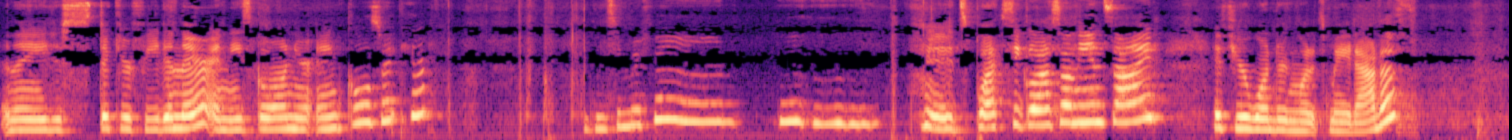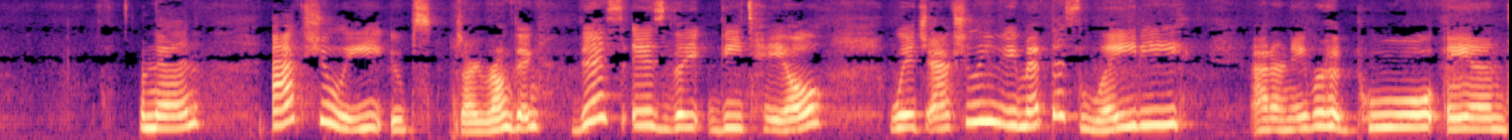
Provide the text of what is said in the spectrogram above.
And then you just stick your feet in there, and these go on your ankles right here. You can see my phone. It's plexiglass on the inside, if you're wondering what it's made out of. And then, actually, oops, sorry, wrong thing. This is the, the tail, which actually we met this lady at our neighborhood pool, and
